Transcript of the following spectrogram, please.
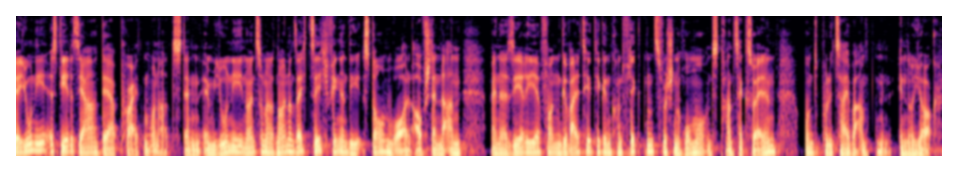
Der Juni ist jedes Jahr der Pride-Monat, denn im Juni 1969 fingen die Stonewall-Aufstände an, eine Serie von gewalttätigen Konflikten zwischen Homo- und Transsexuellen und Polizeibeamten in New York.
